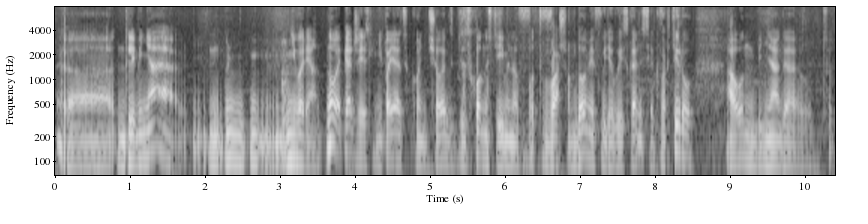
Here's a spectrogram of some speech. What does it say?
для меня ну, не вариант. Ну, опять же, если не появится какой-нибудь человек с безысходностью именно вот в вашем доме, где вы искали себе квартиру, а он, бедняга, вот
